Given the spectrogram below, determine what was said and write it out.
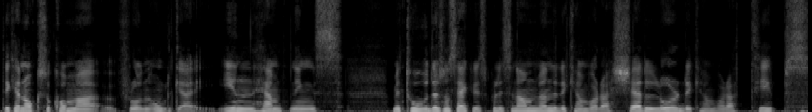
Det kan också komma från olika inhämtningsmetoder som Säkerhetspolisen använder. Det kan vara källor, det kan vara tips,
